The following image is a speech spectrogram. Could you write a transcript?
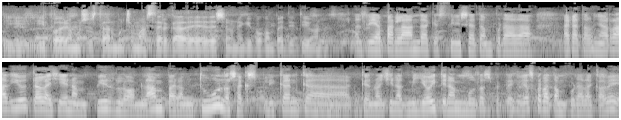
y, y podremos estar mucho más cerca de, de ser un equipo competitivo. No? L'altre dia parlàvem d'aquesta inici de temporada a Catalunya Ràdio que la gent amb Pirlo, amb Lampard, amb tu, no s'expliquen que, que no hagi anat millor i tenen moltes expectatives per la temporada que ve.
